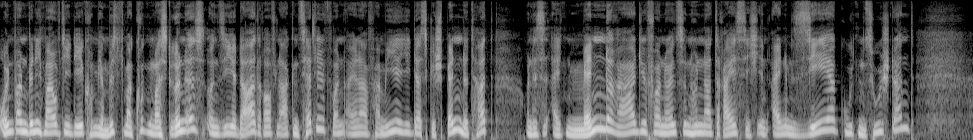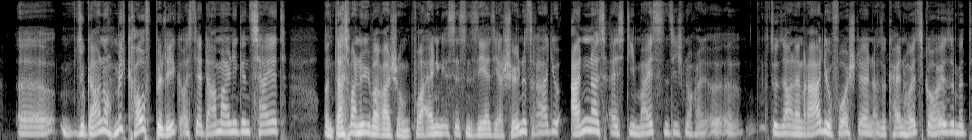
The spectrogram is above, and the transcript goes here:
Irgendwann bin ich mal auf die Idee gekommen, ihr müsst mal gucken, was drin ist. Und siehe da, drauf lag ein Zettel von einer Familie, die das gespendet hat. Und das ist ein Mende-Radio von 1930 in einem sehr guten Zustand. Äh, sogar noch mit Kaufbeleg aus der damaligen Zeit. Und das war eine Überraschung. Vor allen Dingen ist es ein sehr, sehr schönes Radio. Anders als die meisten sich noch äh, sozusagen ein Radio vorstellen. Also kein Holzgehäuse mit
